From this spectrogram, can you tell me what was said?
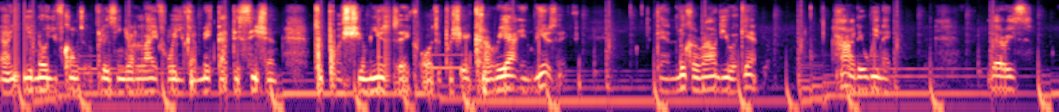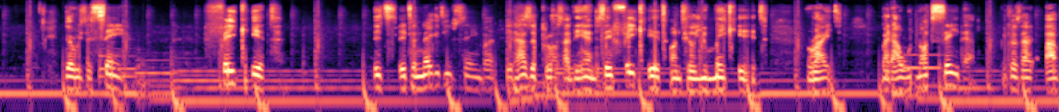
and you know you've come to a place in your life where you can make that decision to pursue music or to pursue a career in music, then look around you again. How are they winning? There is there is a saying, fake it. It's it's a negative saying, but it has a plus at the end. Say fake it until you make it, right? But I would not say that because I, I've,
